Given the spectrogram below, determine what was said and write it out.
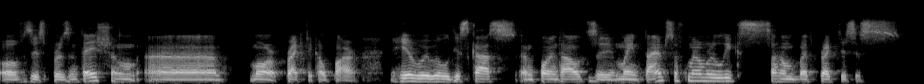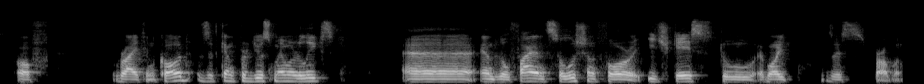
of this presentation. Uh, more practical part. Here we will discuss and point out the main types of memory leaks, some bad practices of writing code that can produce memory leaks, uh, and we'll find solution for each case to avoid this problem.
